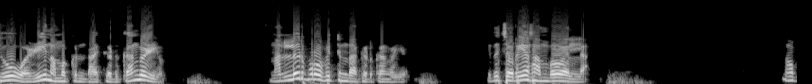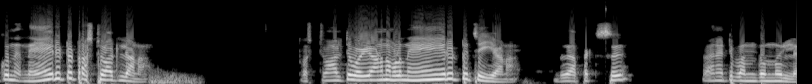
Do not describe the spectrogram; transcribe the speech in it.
ടു വഴി നമുക്ക് ഉണ്ടാക്കിയെടുക്കാൻ കഴിയും. നല്ലൊരു പ്രോഫിറ്റ് ഉണ്ടാക്കിയെടുക്കാൻ കഴിയും. ഇത് ചെറിയ സംഭവമല്ല. നോക്കൂ നേരിട്ട് ട്രസ്റ്റ് വാലറ്റിലാണ് ട്രസ്റ്റ് വാലറ്റ് വഴിയാണ് നമ്മൾ നേരിട്ട് ചെയ്യാണ്. ഇത് അപെക്സ് അതിനായിട്ട് ബന്ധമൊന്നുമില്ല.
